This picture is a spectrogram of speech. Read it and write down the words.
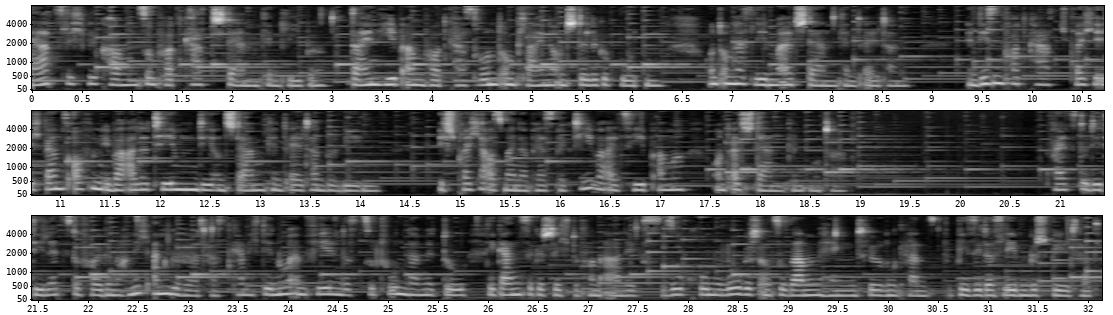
Herzlich willkommen zum Podcast Sternenkindliebe, dein Hebammen-Podcast rund um kleine und stille Geburten und um das Leben als Sternenkindeltern. In diesem Podcast spreche ich ganz offen über alle Themen, die uns Sternenkindeltern bewegen. Ich spreche aus meiner Perspektive als Hebamme und als Sternenkindmutter. Falls du dir die letzte Folge noch nicht angehört hast, kann ich dir nur empfehlen, das zu tun, damit du die ganze Geschichte von Alex so chronologisch und zusammenhängend hören kannst, wie sie das Leben gespielt hat.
